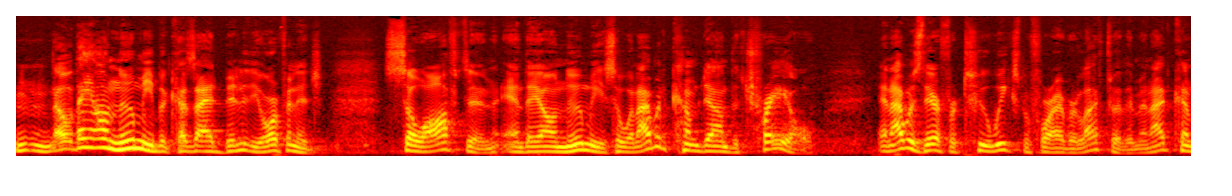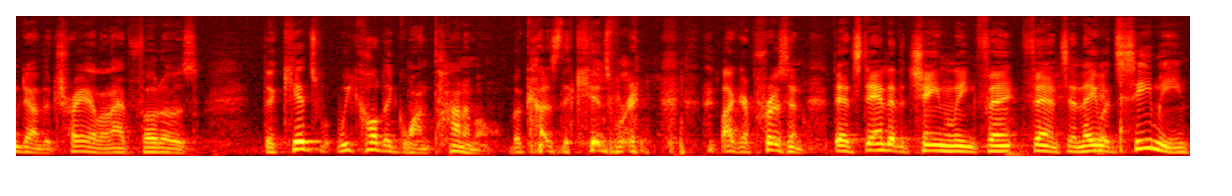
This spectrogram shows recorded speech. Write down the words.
Mm-mm. No, they all knew me because I had been to the orphanage so often, and they all knew me. So when I would come down the trail, and I was there for two weeks before I ever left with him, and I'd come down the trail and I had photos. The kids, we called it Guantanamo because the kids were like a prison. They'd stand at the chain link fen- fence, and they would see me,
